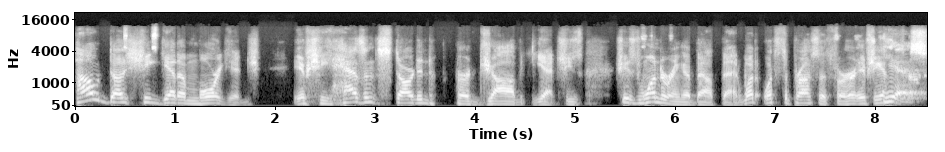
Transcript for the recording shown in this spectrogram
how does she get a mortgage if she hasn't started her job yet? She's she's wondering about that. What what's the process for her if she? Yes.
